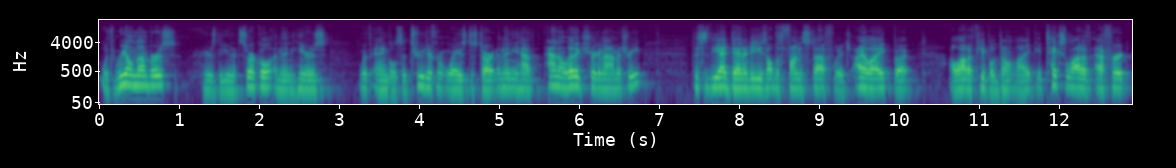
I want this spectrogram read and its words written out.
with real numbers. Here's the unit circle, and then here's with angles. So two different ways to start. And then you have analytic trigonometry. This is the identities, all the fun stuff, which I like, but a lot of people don't like. It takes a lot of effort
